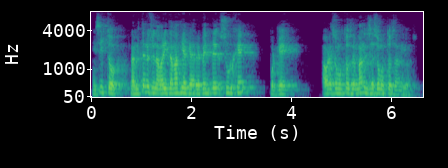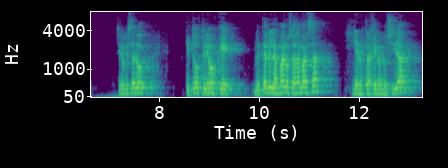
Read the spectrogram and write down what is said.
Insisto, la amistad no es una varita mágica que de repente surge porque ahora somos todos hermanos y ya somos todos amigos, sino que es algo que todos tenemos que meterle las manos a la masa y a nuestra generosidad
